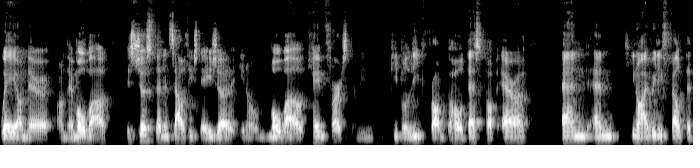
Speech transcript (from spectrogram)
way on their on their mobile. It's just that in Southeast Asia, you know, mobile came first. I mean, people leapfrogged the whole desktop era. And and you know, I really felt that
